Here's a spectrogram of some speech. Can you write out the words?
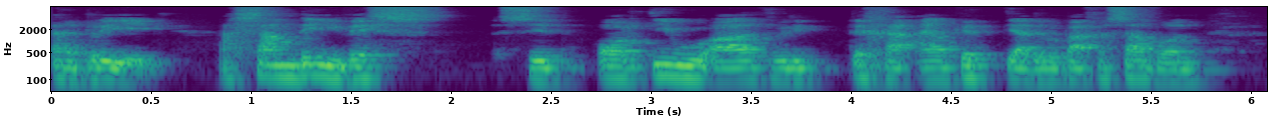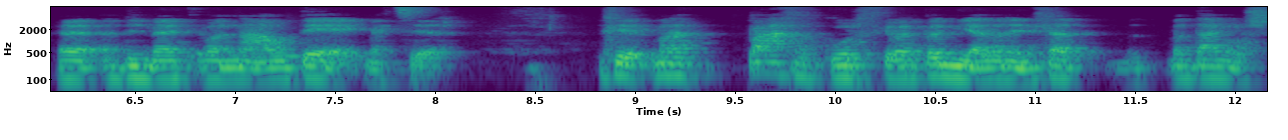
ar y brig. A Sam Davis, sydd o'r diwad wedi dechrau ailgydiad efo bach o safon, uh, yn bumed efo 90 metr. Felly, mae yna bach o gwrth gyferbyniad fan hyn. Felly, mae'n dangos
